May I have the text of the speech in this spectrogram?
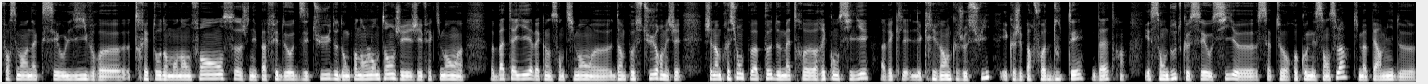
forcément un accès aux livres très tôt dans mon enfance. Je n'ai pas fait de hautes études. Donc pendant longtemps, j'ai effectivement bataillé avec un sentiment d'imposture. Mais j'ai l'impression peu à peu de m'être réconcilié avec l'écrivain que je suis et que j'ai parfois douté d'être. Et sans doute que c'est aussi euh, cette reconnaissance-là qui m'a permis de,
